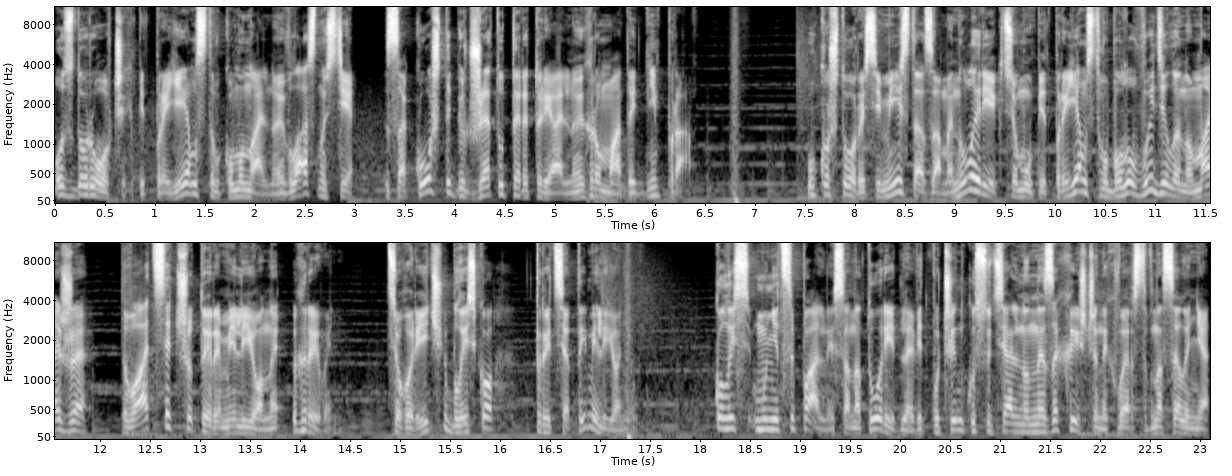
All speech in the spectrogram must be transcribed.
оздоровчих підприємств комунальної власності за кошти бюджету територіальної громади Дніпра. У кошторисі міста за минулий рік цьому підприємству було виділено майже 24 мільйони гривень. Цьогоріч близько 30 мільйонів. Колись муніципальний санаторій для відпочинку соціально незахищених верств населення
